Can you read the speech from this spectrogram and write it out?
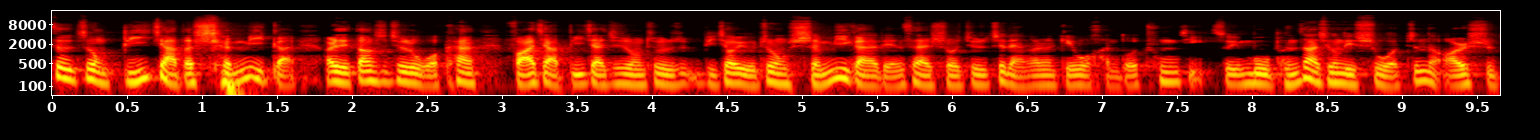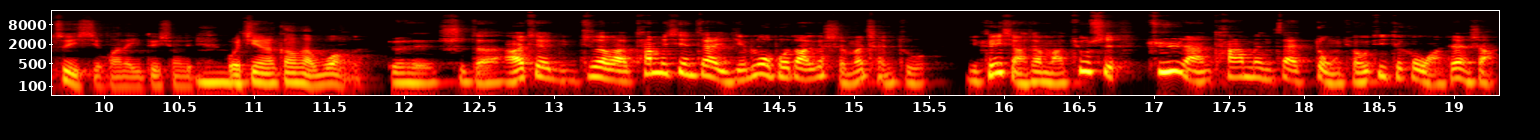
这这种比甲的神秘感，而且当时就是我看法甲、比甲这种就是比较有这种神秘感的联赛的时候，就是这两个人给我很多憧憬，所以姆彭萨兄弟是我真的儿时最喜欢的一对兄弟，我竟然刚才忘了。对，是的，而且你知道吧，他们现在已经落魄到一个什么程度？你可以想象吗？就是居然他们在懂球帝这个网站上。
